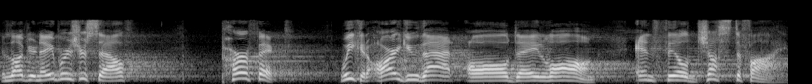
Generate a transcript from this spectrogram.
and love your neighbor as yourself, perfect. We could argue that all day long and feel justified.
